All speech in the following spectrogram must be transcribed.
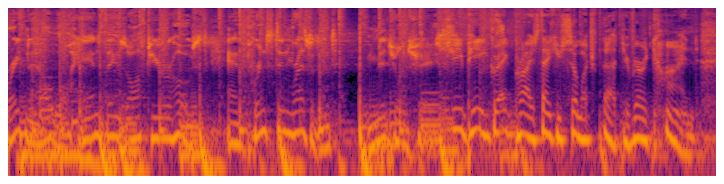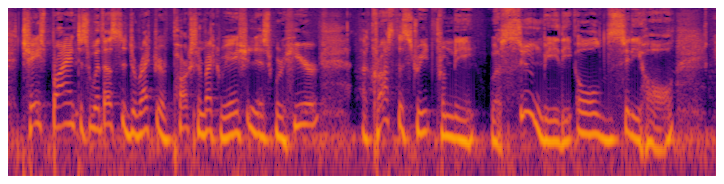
Right now, we'll hand things off to your host and Princeton resident, Mitchell Chase. GP Greg Price, thank you so much for that. You're very kind. Chase Bryant is with us, the Director of Parks and Recreation, as we're here across the street from the, will soon be the old City Hall.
